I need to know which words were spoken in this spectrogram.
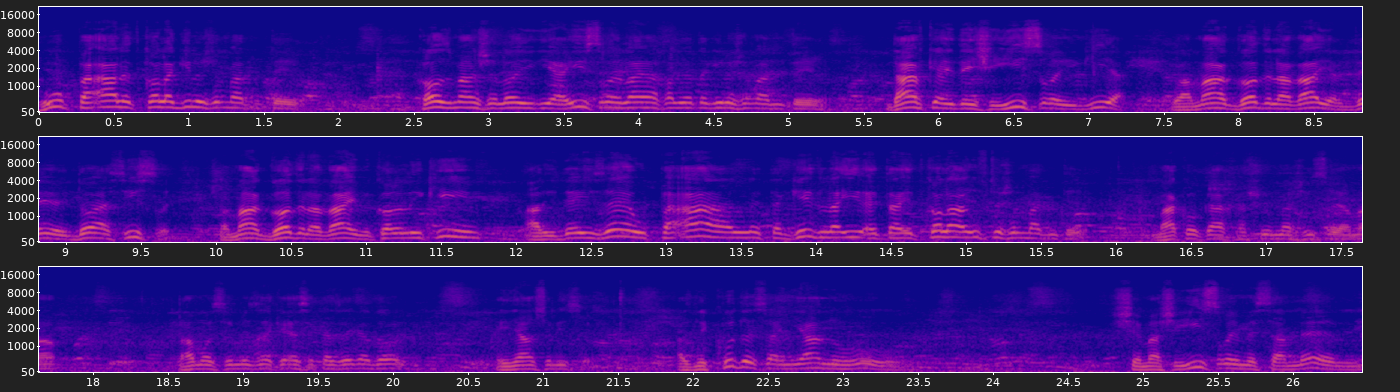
הוא פעל את כל הגילוי של מתנתר. כל זמן שלא הגיע ישראל לא יכול להיות הגילוי של מתנתר. דווקא על ידי שישראל הגיע, הוא אמר גודל הוואי על ידי דואס ישראל, הוא אמר גודל הוואי מכל הליקים, על ידי זה הוא פעל את, הגיל, את, את כל האופתו של מתנתר. מה כל כך חשוב מה שישראל אמר? למה עושים את זה כעסק כזה גדול? עניין של ישראל. אז נקודס העניין הוא שמה שישראל מסמל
